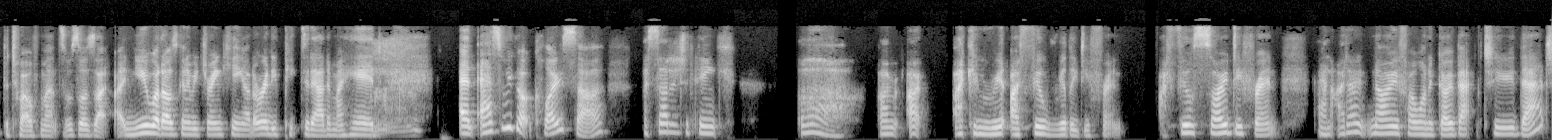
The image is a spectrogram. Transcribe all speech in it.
the 12 months. It was always like I knew what I was going to be drinking. I'd already picked it out in my head. Mm. And as we got closer, I started to think, oh, I'm, I, I can, re- I feel really different. I feel so different. And I don't know if I want to go back to that.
